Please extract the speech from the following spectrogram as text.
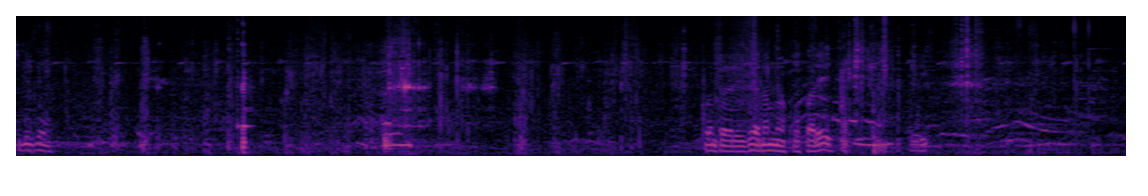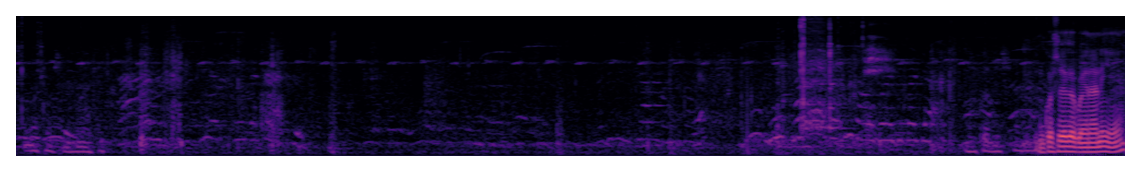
Sogezea. Kwa nitaelezea namna ya kuoperate ili Inatosha, inatosha. Mkoshaweka kwenye nani eh?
